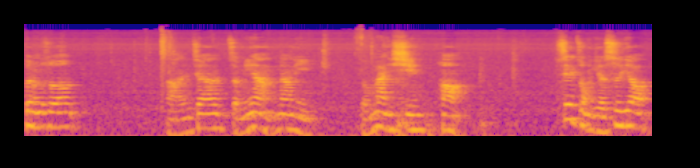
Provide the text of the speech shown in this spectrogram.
不能说啊人家怎么样让你有慢心哈，这种也是要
